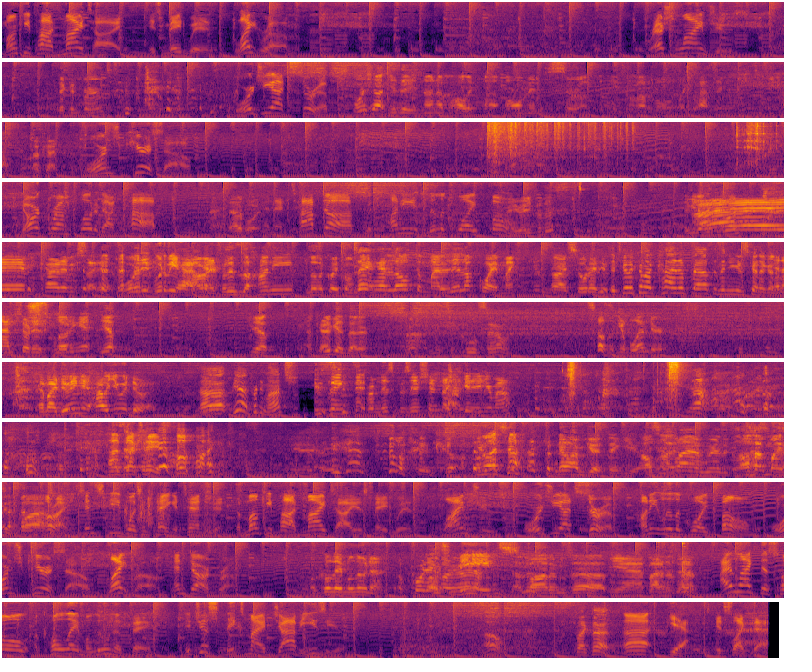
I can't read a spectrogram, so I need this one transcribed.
Monkeypod Mai Tai is made with light rum, fresh lime juice, That confirmed? orgeat syrup, Orgeat is a non-alcoholic uh, almond syrup that they use in a lot of old, like classic tiki cocktails. okay. orange curacao, dark rum floated on top, That a boy. and then topped off with honey lilikoi foam. Are you ready for this? Have you done it I'm kind of excited. What do, what do we have? All right, so this is the honey lilikoi foam. Say hello to my little koi, Mike. All right, so what do I do? It's gonna come out kind of fast, and then you're just gonna go. And I'm sort of just floating it. Yep. Yep. Okay. You'll get better. makes a cool sound. Sounds like a blender. Am I doing it how you would do it? Uh, yeah, pretty much. You think that from this position I can get it in your mouth? How's that taste? Oh my You want some? No, I'm good, thank you. I'll, This is why I wear the I'll have mine in class. All right, since Steve wasn't paying attention, the Monkeypod Mai Tai is made with lime juice, orgeat syrup, honey lilikoi foam, orange curacao, light rum, and dark rum. Okole Maluna. course, Which means. Bottoms up. Yeah, bottoms up. I like this whole Okole Maluna thing. It just makes my job easier. Oh, it's like that. Uh, yeah, it's like that.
